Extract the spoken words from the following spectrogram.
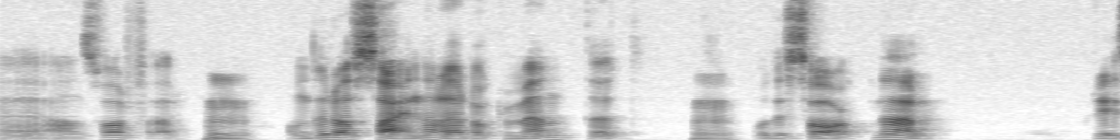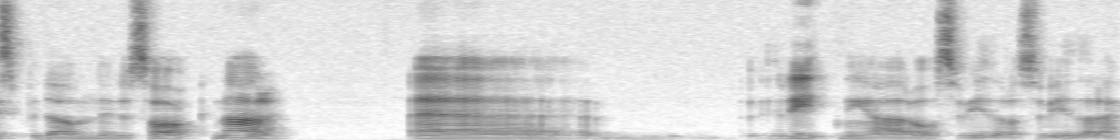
eh, ansvar för. Mm. Om du då signar det här dokumentet Mm. och du saknar riskbedömning, du saknar eh, ritningar och så vidare och så vidare.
